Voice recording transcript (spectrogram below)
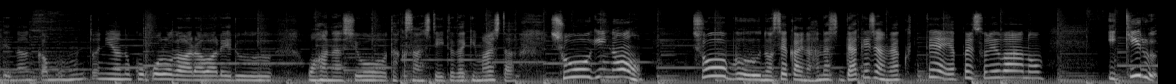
でなんかもう本当にあの心が洗われるお話をたくさんしていただきました。将棋の勝負の世界の話だけじゃなくてやっぱりそれはあの生きる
